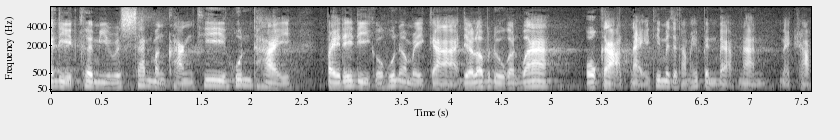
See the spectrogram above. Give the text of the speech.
อดีตเคยมี recession บางครั้งที่หุ้นไทยไปได้ดีกว่าหุ้นอเมริกา เดี๋ยวเรามาดูกันว่าโอกาสไหนที่มันจะทำให้เป็นแบบนั้นนะครับ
